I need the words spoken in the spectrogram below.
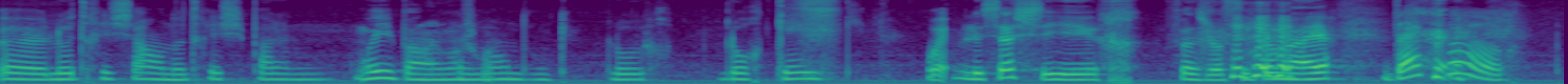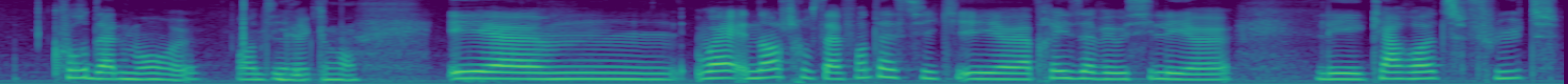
l'autrichien en Autriche il parle Oui, il parle allemand, je crois. donc Lorgeig. Le CH, c'est. Enfin, genre, c'est comme un R. D'accord. Cours d'allemand euh, en direct. Exactement. Et euh, ouais, non, je trouve ça fantastique. Et euh, après, ils avaient aussi les, euh, les carottes, flûtes,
